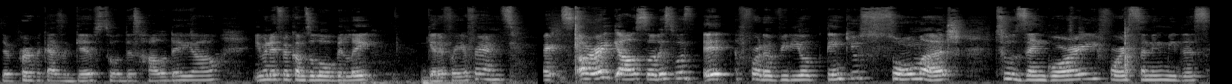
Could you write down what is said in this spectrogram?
They're perfect as a gift. So this holiday, y'all, even if it comes a little bit late, get it for your friends all right y'all so this was it for the video thank you so much to Zengori for sending me this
